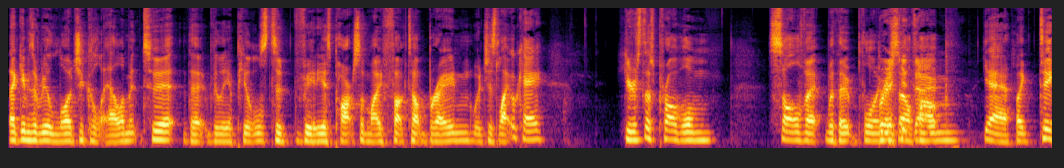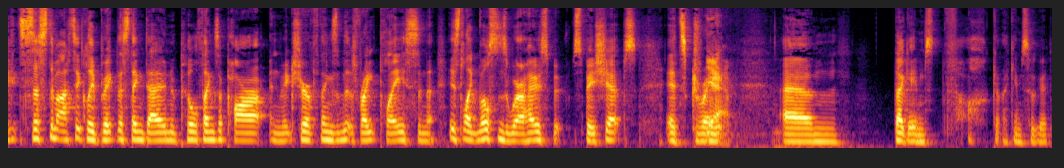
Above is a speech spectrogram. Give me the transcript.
that game's a real logical element to it that really appeals to various parts of my fucked up brain, which is like, okay, here's this problem, solve it without blowing Break yourself up. Yeah, like take systematically break this thing down and pull things apart and make sure everything's in its right place. And it's like Wilmot's Warehouse, but spaceships. It's great. Yeah. Um, that game's oh, God, that game's so good.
